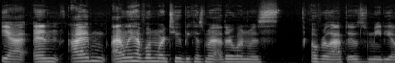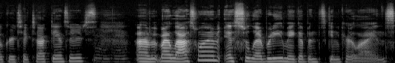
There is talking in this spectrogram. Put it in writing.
Yeah, and I'm I only have one more too because my other one was overlapped. It was mediocre TikTok dancers. Mm-hmm. Um, but my last one is celebrity makeup and skincare lines.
